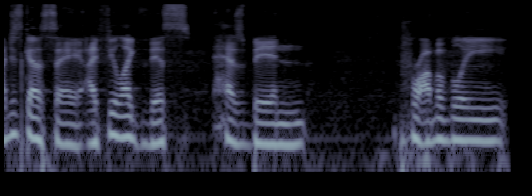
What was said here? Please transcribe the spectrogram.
I just gotta say, I feel like this has been probably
